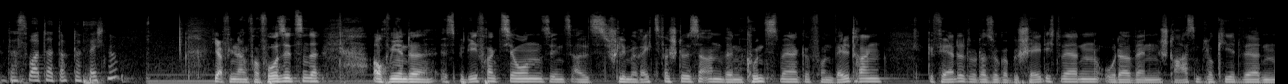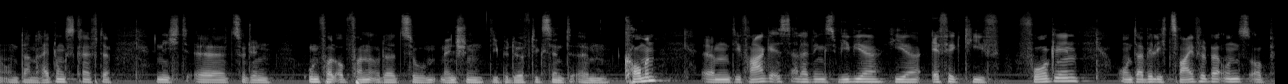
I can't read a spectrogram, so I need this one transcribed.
Das Wort hat Dr. Fechner. Ja, vielen Dank, Frau Vorsitzende. Auch wir in der SPD-Fraktion sehen es als schlimme Rechtsverstöße an, wenn Kunstwerke von Weltrang gefährdet oder sogar beschädigt werden oder wenn Straßen blockiert werden und dann Rettungskräfte nicht äh, zu den Unfallopfern oder zu Menschen, die bedürftig sind, ähm, kommen. Ähm, die Frage ist allerdings, wie wir hier effektiv vorgehen. Und da will ich Zweifel bei uns, ob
